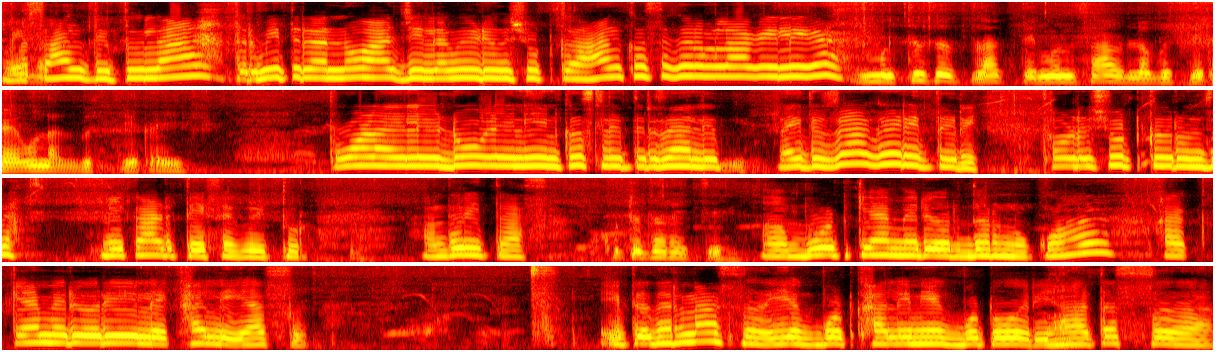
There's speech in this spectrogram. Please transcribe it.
मी सांगते तुला. तर मित्रांनो आजीला व्हिडिओ शूट कर. अंग कसं गरम लागायले का मग तसंच लागते म्हणून सावलीला बसते काय उन्हात बसते काही पोळायले डोळे नेन कसले तर झाले. नाही तर जा घरी तरी. थोडं शूट करून जा. मी काढते सगळी तूर. धरी तास कुठं धरायचे बोट कॅमेऱ्यावर धर नको हा. कॅमेऱ्यावर येईल खाली असं. इथं धर ना असं. एक बोट खाली आणि एक बोट वरी. हा तसं.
